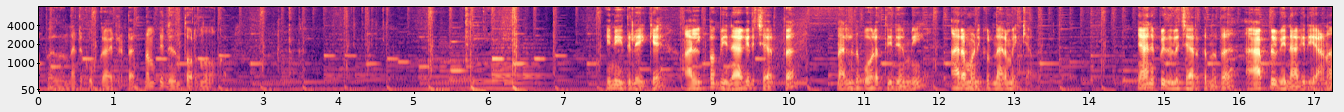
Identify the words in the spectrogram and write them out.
ഇപ്പോൾ ഇത് നന്നായിട്ട് കുക്കായിട്ടുണ്ട് നമുക്കിനി ഇത് തുറന്ന് നോക്കാം. ഇനി ഇതിലേക്ക് അല്പം വിനാഗിരി ചേർത്ത് നല്ലതുപോലെ തിരുമ്മി അരമണിക്കൂർ നേരം വയ്ക്കാം ഞാനിപ്പോൾ ഇതിൽ ചേർക്കുന്നത് ആപ്പിൾ വിനാഗിരിയാണ്.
